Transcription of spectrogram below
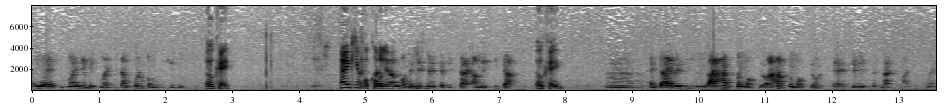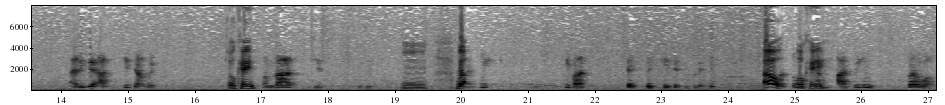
Uh, yes, my name is Majid. I'm calling from Bushibu. Okay. Yes. Thank you for calling. I'm not a national service guy. I'm a teacher. Okay. Mm, and I really, I have some of your, I have some of your uh, series national management. I really appreciate their work. Okay. From that, yes. Mm. Well, I wish give us such dedicated people again. Oh, okay. Are doing very well.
